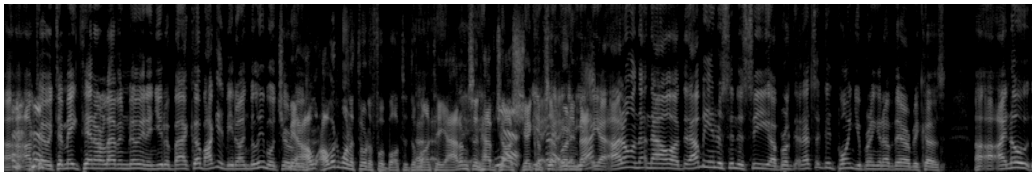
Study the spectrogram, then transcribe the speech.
Uh, I- I'm telling you, to make ten or eleven million and you to back up, I could be the unbelievable cheerleader. Yeah, I, I would want to throw the football to Davante Adams and have Josh yeah. Jacobs yeah, at yeah, running yeah, back. Yeah, I don't now. Uh, that'll be interesting to see, uh, Brooke. That's a good point you bring it up there because uh, I I know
